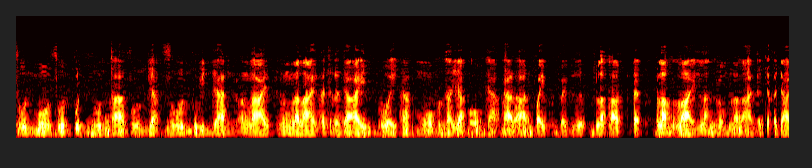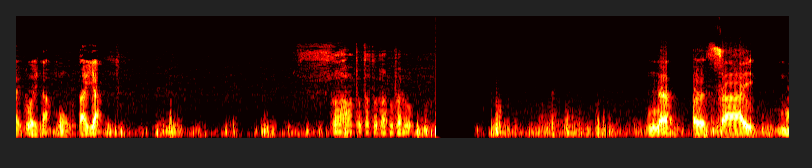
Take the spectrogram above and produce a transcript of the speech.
ศูนย์โมศูนย์พุทธศูนย์ตาศูนย์ยะศูนย์วิญญาณทั้งหลายทั้งละลายกระจายด้วยนะโมพุทธยะออกจากหน้าร้านไปไปเกิดละละละลายละลมละลายกระจายด้วยนะโมพุทธยะสาธุสาธุสาธุสาธุนะเปิดซ้ายโม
